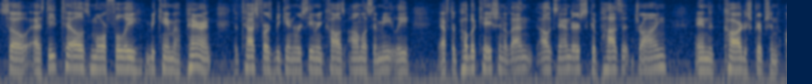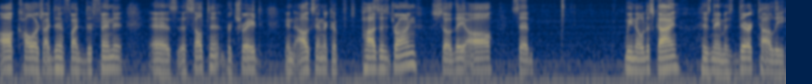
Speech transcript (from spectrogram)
So, as details more fully became apparent, the task force began receiving calls almost immediately after publication of Alexander's composite drawing and the car description. All callers identified the defendant as the assailtant portrayed in Alexander composite drawing. So they all said, "We know this guy. His name is Derrick Todd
